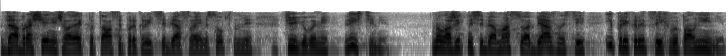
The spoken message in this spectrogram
До обращения человек пытался прикрыть себя своими собственными фиговыми листьями, наложить на себя массу обязанностей и прикрыться их выполнением.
